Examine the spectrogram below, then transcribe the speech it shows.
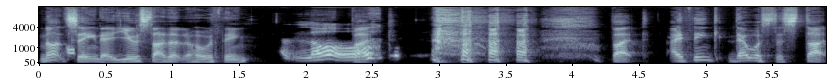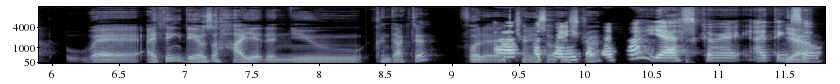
Not saying that you started the whole thing, Hello. but but I think that was the start where I think they also hired a new conductor for the Uh, for Chinese Chinese orchestra. orchestra? Yes, correct. I think Yeah. so.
